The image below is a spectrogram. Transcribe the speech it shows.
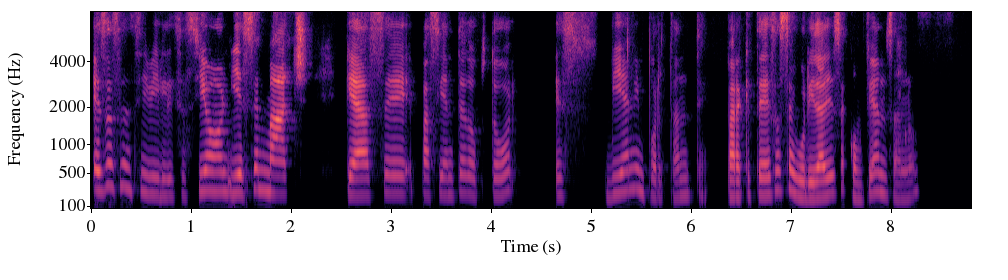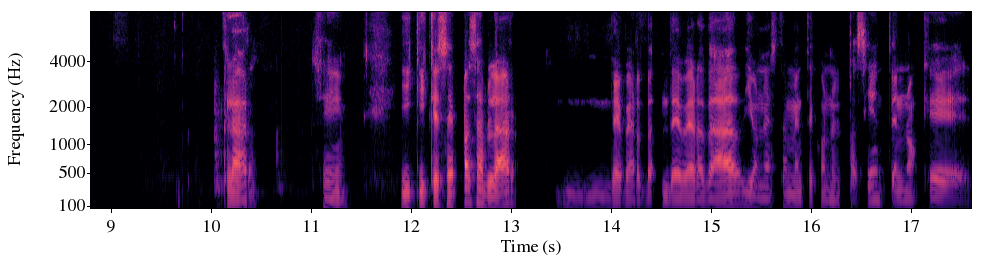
esa sensibilización y ese match que hace paciente-doctor es bien importante para que te dé esa seguridad y esa confianza, ¿no? Claro, sí. Y, y que sepas hablar de verdad, de verdad y honestamente con el paciente, no que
